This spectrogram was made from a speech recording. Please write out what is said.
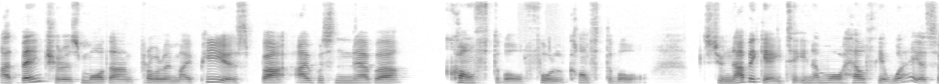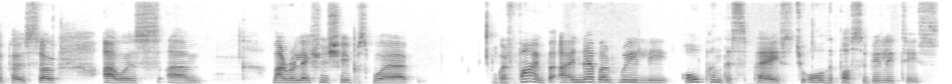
adventurous more than probably my peers, but I was never comfortable, full comfortable to navigate it in a more healthier way, I suppose. So I was, um, my relationships were were fine, but I never really opened the space to all the possibilities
